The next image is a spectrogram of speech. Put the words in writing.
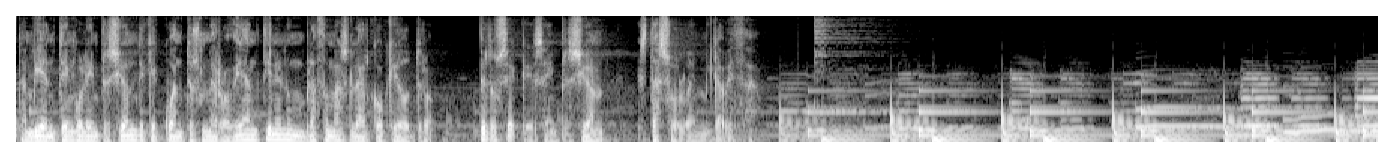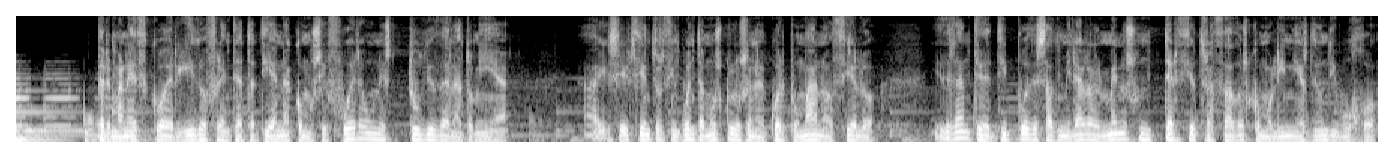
También tengo la impresión de que cuantos me rodean tienen un brazo más largo que otro pero sé que esa impresión está solo en mi cabeza. Permanezco erguido frente a Tatiana como si fuera un estudio de anatomía. Hay 650 músculos en el cuerpo humano, cielo, y delante de ti puedes admirar al menos un tercio trazados como líneas de un dibujo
